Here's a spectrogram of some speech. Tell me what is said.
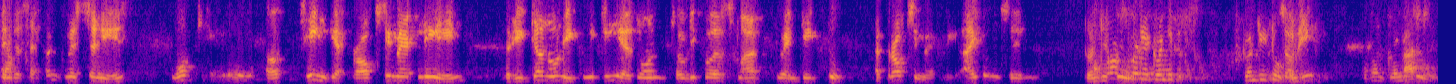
The second question is, what uh, you think approximately return on equity as on 31st March 2022? Approximately. I don't say. Approximately 20%. Sorry? Around 22.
